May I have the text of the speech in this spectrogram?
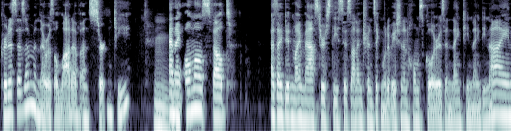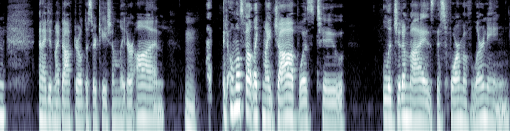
criticism and there was a lot of uncertainty Mm. and i almost felt as i did my master's thesis on intrinsic motivation in homeschoolers in 1999 and i did my doctoral dissertation later on Mm. it almost felt like my job was to legitimize this form of learning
